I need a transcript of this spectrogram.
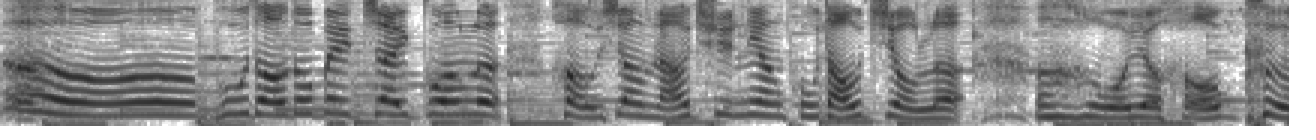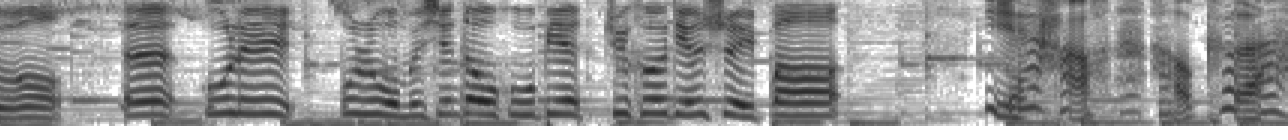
哦，葡萄都被摘光了。好像拿去酿葡萄酒了啊！我也好渴哦。哎，狐狸，不如我们先到湖边去喝点水吧。也好好渴啊。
